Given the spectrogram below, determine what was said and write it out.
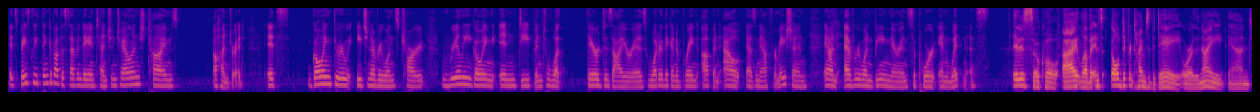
it's basically think about the 7-day intention challenge times a 100. It's going through each and everyone's chart, really going in deep into what their desire is, what are they going to bring up and out as an affirmation, and everyone being there in support and witness. It is so cool. I love it. And it's all different times of the day or the night and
